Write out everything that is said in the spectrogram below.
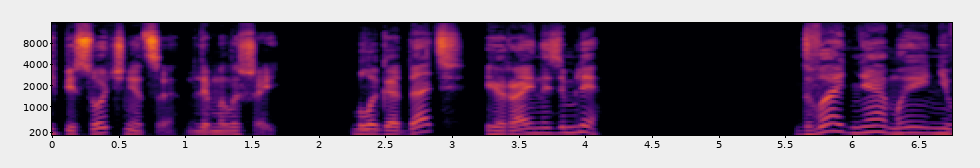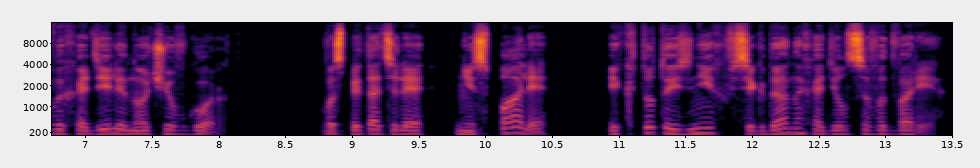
и песочницы для малышей. Благодать и рай на земле. Два дня мы не выходили ночью в город. Воспитатели не спали, и кто-то из них всегда находился во дворе.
